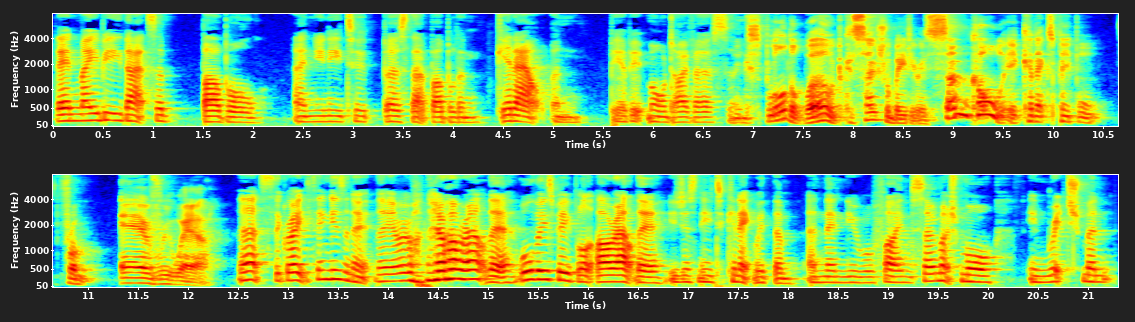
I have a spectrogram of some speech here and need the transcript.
then maybe that's a bubble and you need to burst that bubble and get out and be a bit more diverse. And... Explore the world because social media is so cool. It connects people from everywhere. That's the great thing, isn't it? They are, they are out there. All these people are out there. You just need to connect with them and then you will find so much more enrichment.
